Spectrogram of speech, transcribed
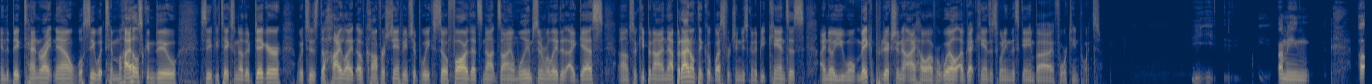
in the Big Ten right now. We'll see what Tim Miles can do, see if he takes another digger, which is the highlight of Conference Championship Week so far. That's not Zion Williamson related, I guess. Um, so keep an eye on that. But I don't think West Virginia is going to beat Kansas. I know you won't make a prediction. I, however, will. I've got Kansas winning this game by 14 points. I mean, uh,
